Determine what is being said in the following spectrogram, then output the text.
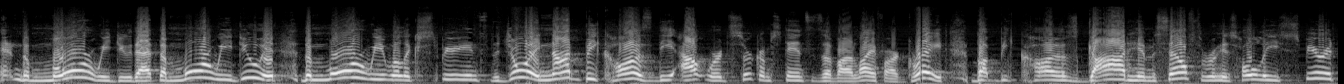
And the more we do that, the more we do it, the more we will experience the joy, not because the outward circumstances of our life are great, but because God Himself, through His Holy Spirit,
